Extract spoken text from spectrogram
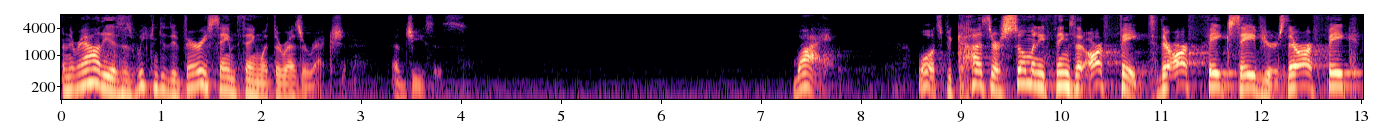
And the reality is, is we can do the very same thing with the resurrection of Jesus. Why? Well, it's because there are so many things that are faked. There are fake saviors. There are fake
